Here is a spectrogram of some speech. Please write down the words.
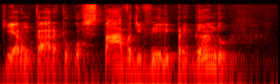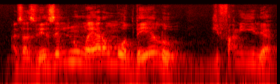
que era um cara que eu gostava de ver ele pregando, mas às vezes ele não era um modelo de família.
